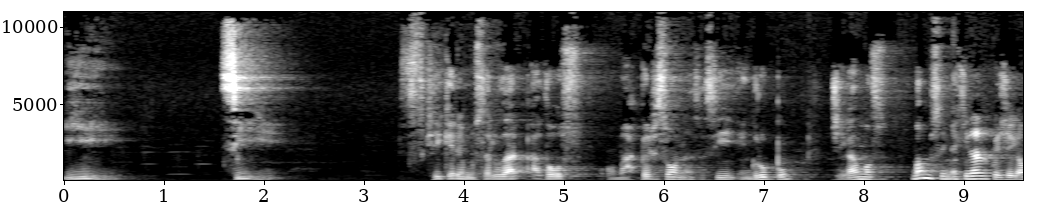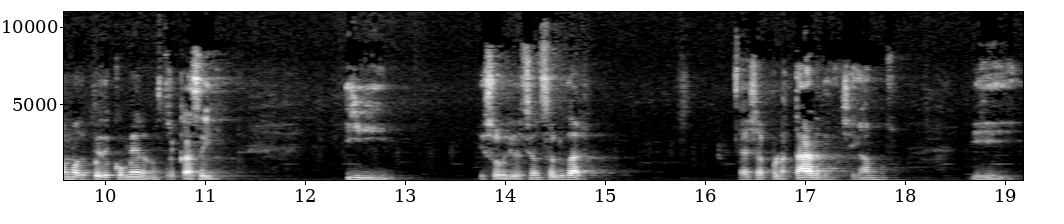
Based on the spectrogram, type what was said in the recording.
Y si, si queremos saludar a dos o más personas, así en grupo, llegamos, vamos a imaginar que llegamos después de comer a nuestra casa y, y es obligación saludar. Allá por la tarde llegamos y,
